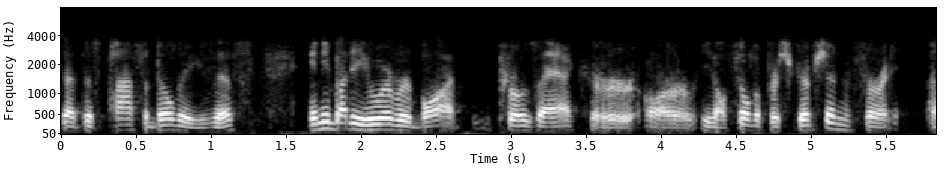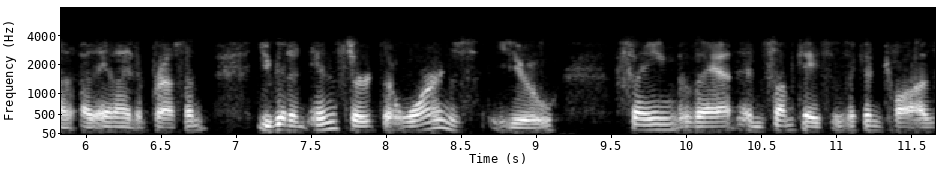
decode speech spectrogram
that this possibility exists. Anybody who ever bought Prozac or or you know filled a prescription for an antidepressant, you get an insert that warns you, saying that in some cases it can cause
